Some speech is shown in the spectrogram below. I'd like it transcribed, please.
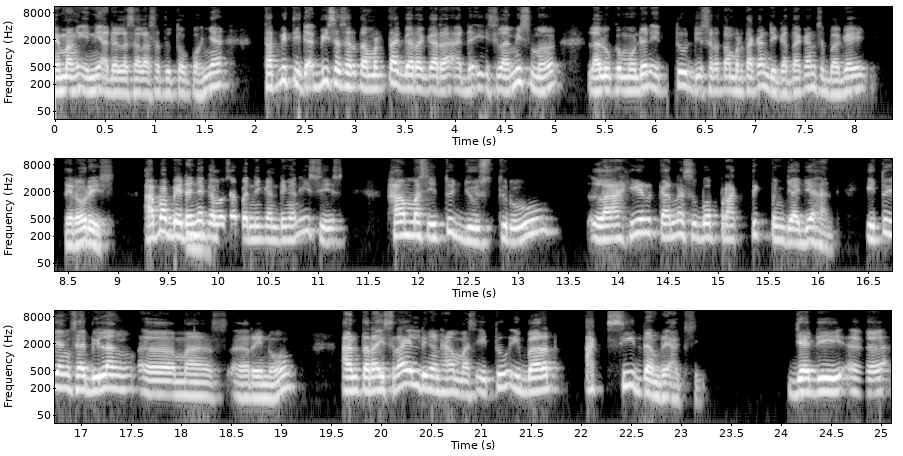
memang ini adalah salah satu tokohnya tapi tidak bisa serta merta gara-gara ada Islamisme lalu kemudian itu diserta mertakan dikatakan sebagai teroris. Apa bedanya hmm. kalau saya bandingkan dengan ISIS? Hamas itu justru lahir karena sebuah praktik penjajahan. Itu yang saya bilang uh, Mas uh, Reno, antara Israel dengan Hamas itu ibarat aksi dan reaksi. Jadi uh,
